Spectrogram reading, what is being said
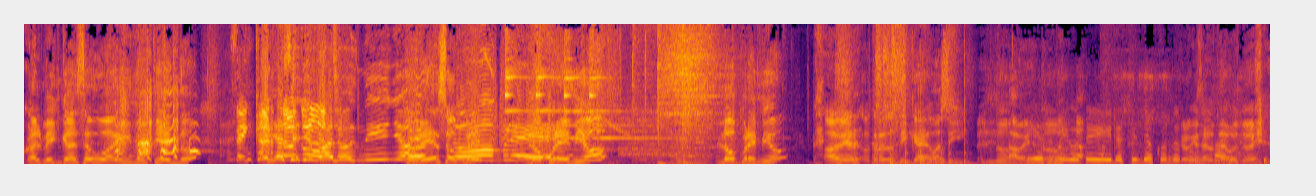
cuál venganza hubo ahí? No entiendo. Se encantó Ella se llevó a los niños. Por eso, no, hombre. ¿lo premió? ¿Lo premió? A ver, otra notica de ¿Cómo voz. así? No, A ver. Días, no. amigos de Vivir, estoy de acuerdo Creo que con es ¿no?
